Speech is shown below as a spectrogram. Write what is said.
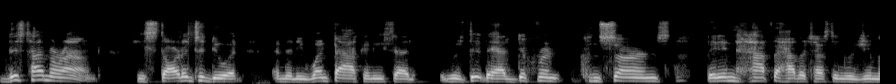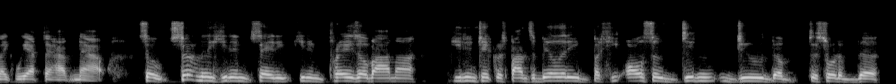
This time around, he started to do it, and then he went back and he said it was they had different concerns. They didn't have to have a testing regime like we have to have now. So certainly he didn't say any, he didn't praise Obama. He didn't take responsibility, but he also didn't do the the sort of the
